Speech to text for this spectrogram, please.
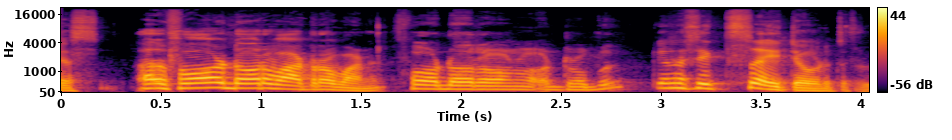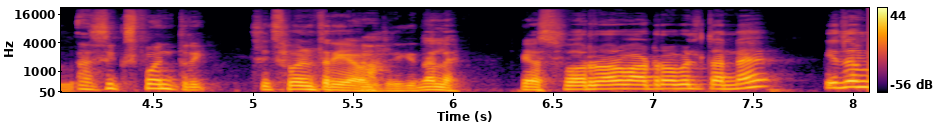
യെസ് അത് ഫോർ ഡോർ വാർഡ്രോബ് ആണ്. ഫോർ ഡോർ വാർഡ്രോബ് പിന്നെ സിക്സ് ഐറ്റം കൊടുത്തിട്ടുള്ളൂ. Six point three six point three കൊടുത്തിരിക്കുന്നത് അല്ലേ? യെസ് ഫോർ ഡോർ വാർഡ്രോബിൽ തന്നെ ഇതും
